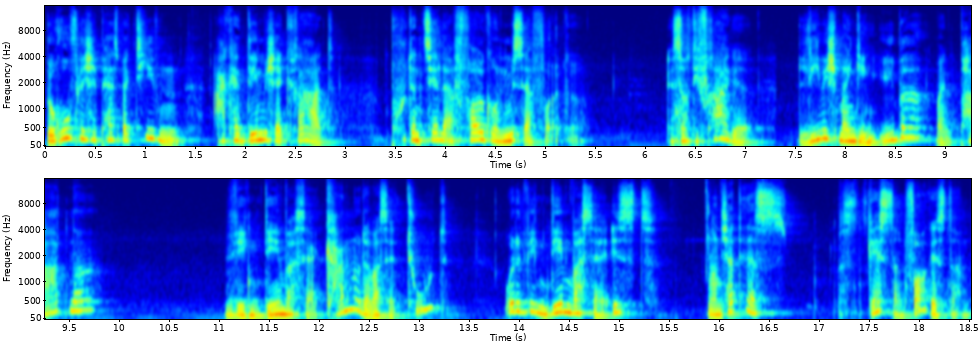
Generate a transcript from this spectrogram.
berufliche Perspektiven, akademischer Grad, potenzielle Erfolge und Misserfolge. Ist auch die Frage, Liebe ich mein Gegenüber, meinen Partner, wegen dem, was er kann oder was er tut? Oder wegen dem, was er ist? Und ich hatte das gestern, vorgestern,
